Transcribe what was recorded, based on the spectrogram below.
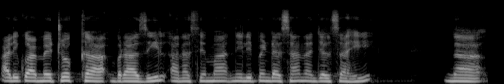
alikuwa ametoka brazil anasema nilipenda sana jalsa hii na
